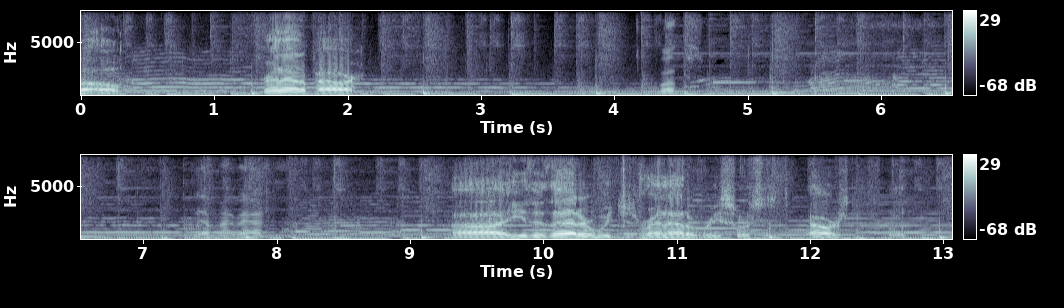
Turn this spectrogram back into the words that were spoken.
Uh-oh. Ran out of power. Whoops. Is that my bad? Uh, either that or we just ran out of resources to power stuff with.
